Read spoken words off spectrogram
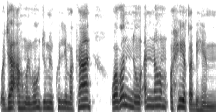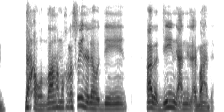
وجاءهم الموج من كل مكان وظنوا أنهم أحيط بهم. دعوا الله مخلصين له الدين. هذا الدين يعني العبادة.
